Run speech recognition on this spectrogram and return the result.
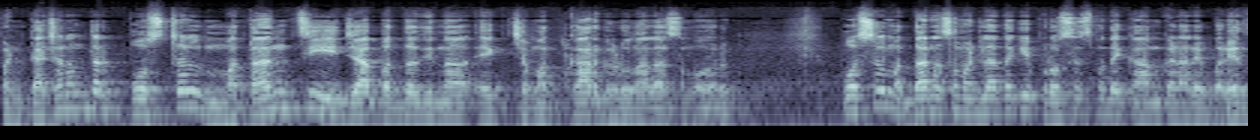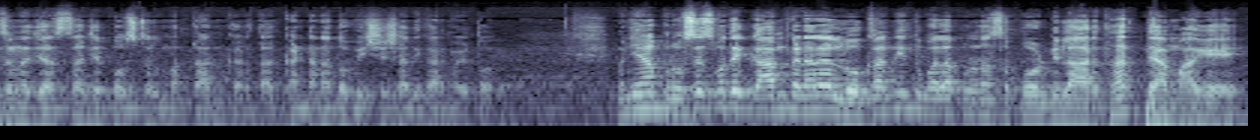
पण त्याच्यानंतर पोस्टल मतांची ज्या पद्धतीनं एक चमत्कार घडून आला समोर पोस्टल मतदान असं म्हटलं जातं की प्रोसेसमध्ये काम करणारे बरेच जण जे असतात जे पोस्टल मतदान करतात. कारण त्यांना तो विशेष अधिकार मिळतो. म्हणजे ह्या प्रोसेसमध्ये काम करणाऱ्या लोकांनी तुम्हाला पूर्ण सपोर्ट दिला. अर्थात त्यामागे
